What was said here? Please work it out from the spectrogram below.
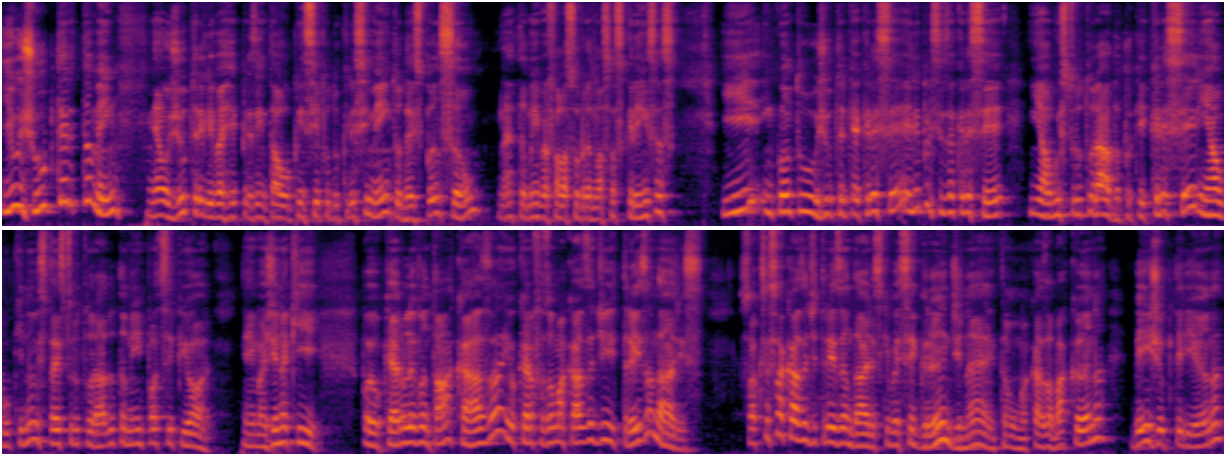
E o Júpiter também. Né? O Júpiter ele vai representar o princípio do crescimento, da expansão, né? também vai falar sobre as nossas crenças. E enquanto o Júpiter quer crescer, ele precisa crescer em algo estruturado, porque crescer em algo que não está estruturado também pode ser pior. Imagina que pô, eu quero levantar uma casa e eu quero fazer uma casa de três andares. Só que se essa casa de três andares, que vai ser grande, né? Então uma casa bacana, bem jupiteriana,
